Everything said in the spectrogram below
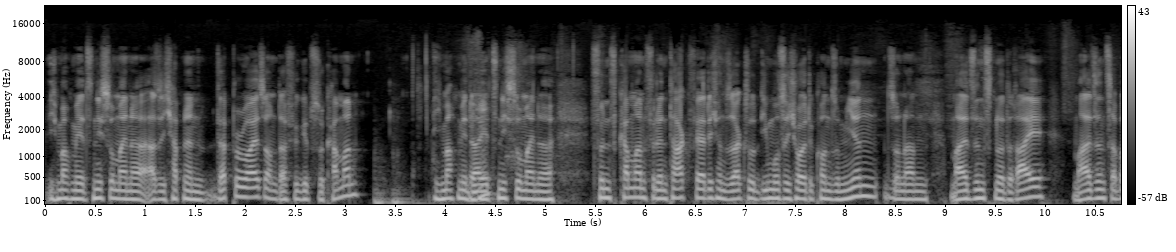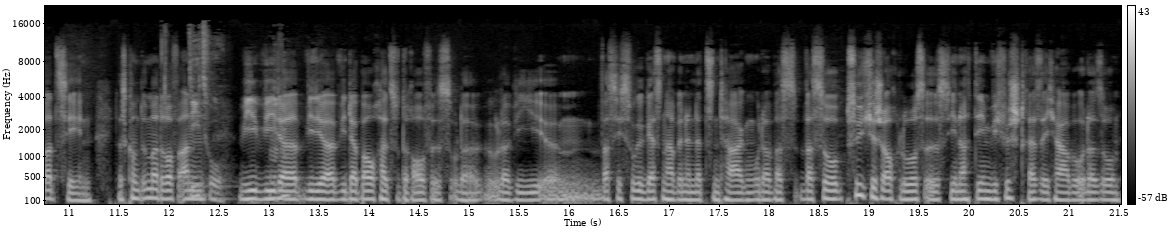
ich mache mir jetzt nicht so meine, also ich habe einen Vaporizer und dafür gibt's so Kammern. Ich mache mir mhm. da jetzt nicht so meine fünf Kammern für den Tag fertig und sage so, die muss ich heute konsumieren, sondern mal sind es nur drei, mal sind es aber zehn. Das kommt immer drauf an, wie, wie, mhm. der, wie, der, wie der Bauch halt so drauf ist oder, oder wie, ähm, was ich so gegessen habe in den letzten Tagen oder was, was so psychisch auch los ist, je nachdem, wie viel Stress ich habe oder so.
